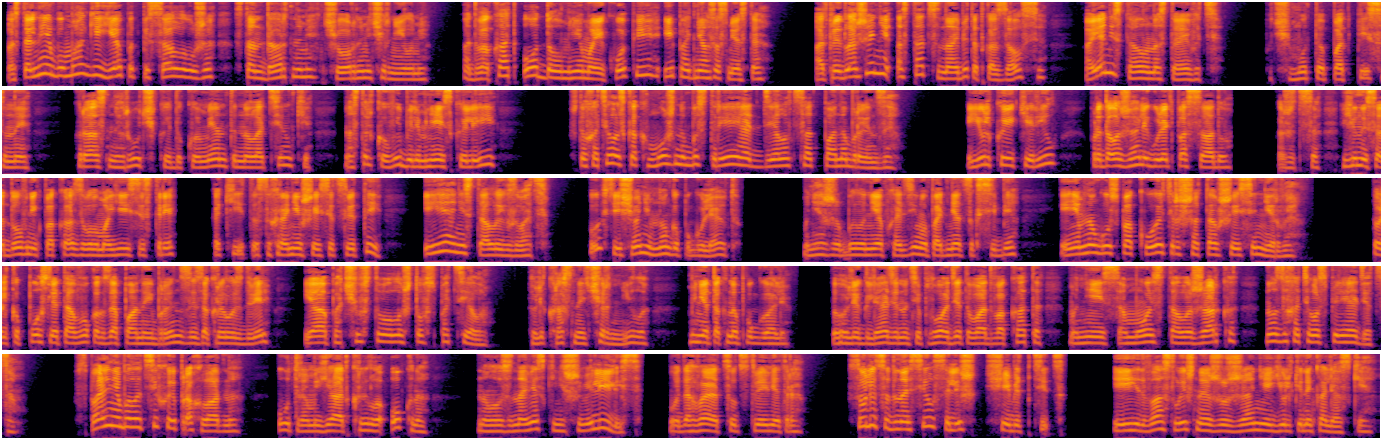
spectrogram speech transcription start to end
Остальные бумаги я подписала уже стандартными черными чернилами. Адвокат отдал мне мои копии и поднялся с места. От предложения остаться на обед отказался, а я не стала настаивать. Почему-то подписанные красной ручкой документы на латинке настолько выбили меня из колеи, что хотелось как можно быстрее отделаться от пана Брензы. Юлька и Кирилл продолжали гулять по саду. Кажется, юный садовник показывал моей сестре какие-то сохранившиеся цветы, и я не стала их звать. Пусть еще немного погуляют. Мне же было необходимо подняться к себе и немного успокоить расшатавшиеся нервы. Только после того, как за паной Брынзой закрылась дверь, я почувствовала, что вспотела. То ли красные чернила меня так напугали, то ли, глядя на тепло одетого адвоката, мне и самой стало жарко, но захотелось переодеться. В спальне было тихо и прохладно. Утром я открыла окна, но занавески не шевелились, выдавая отсутствие ветра. С улицы доносился лишь щебет птиц и едва слышное жужжание Юлькиной коляски.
